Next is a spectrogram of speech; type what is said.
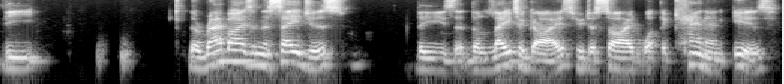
the the rabbis and the sages, these the later guys who decide what the canon is,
